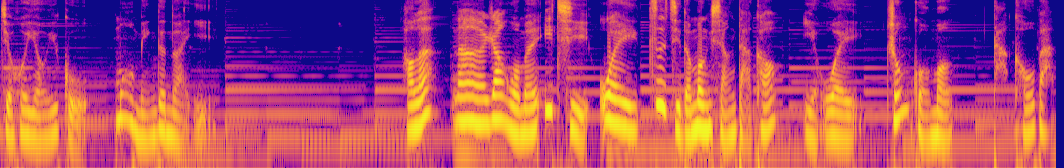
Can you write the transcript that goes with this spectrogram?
就会有一股莫名的暖意。好了，那让我们一起为自己的梦想打 call，也为中国梦打 call 吧。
